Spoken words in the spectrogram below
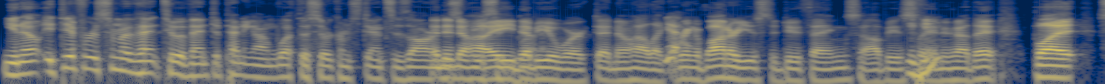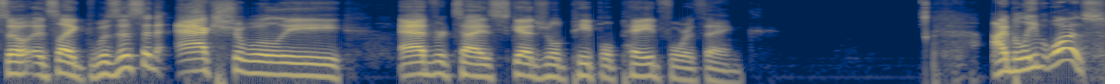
You know, it differs from event to event depending on what the circumstances are. I didn't know how AEW worked. I know how like yeah. Ring of Honor used to do things. Obviously, mm-hmm. I knew how they. But so it's like, was this an actually advertised, scheduled, people paid for thing? I believe it was.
